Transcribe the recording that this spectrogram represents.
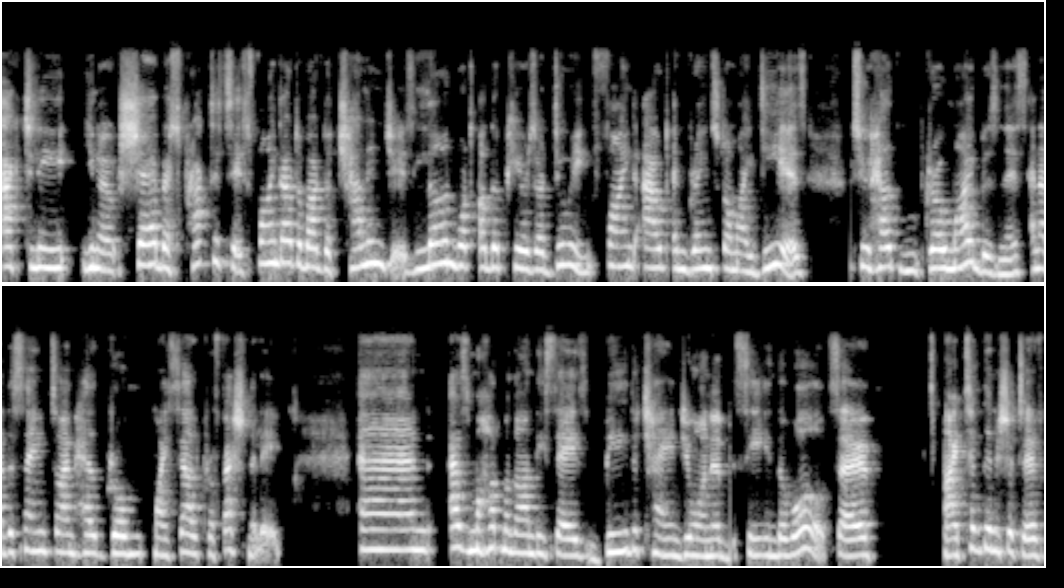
actually you know share best practices find out about the challenges learn what other peers are doing find out and brainstorm ideas to help grow my business and at the same time help grow myself professionally and as mahatma gandhi says be the change you want to see in the world so i took the initiative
